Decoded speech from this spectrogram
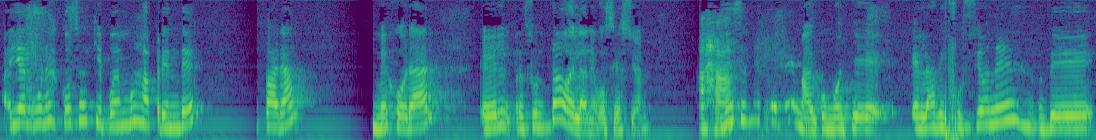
hay algunas cosas que podemos aprender para mejorar el resultado de la negociación. Y ese es otro tema, como que en las discusiones de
